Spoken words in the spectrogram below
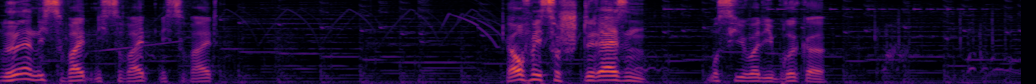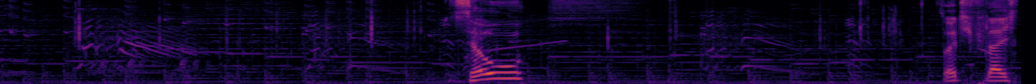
Äh, nicht so weit, nicht so weit, nicht so weit. Hör auf mich zu stressen. Muss hier über die Brücke. So. Sollte ich vielleicht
